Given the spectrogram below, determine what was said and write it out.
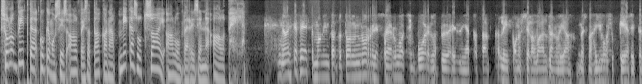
Sulla on pitkä kokemus siis Alpeista takana. Mikä sut sai alun perin sinne Alpeille? No ehkä se, että mä olin tuota, tuolla Norjassa ja Ruotsin vuorilla pyörinyt ja tota, liikkunut siellä vaeltanut ja myös vähän juossutkin. Ja sitten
